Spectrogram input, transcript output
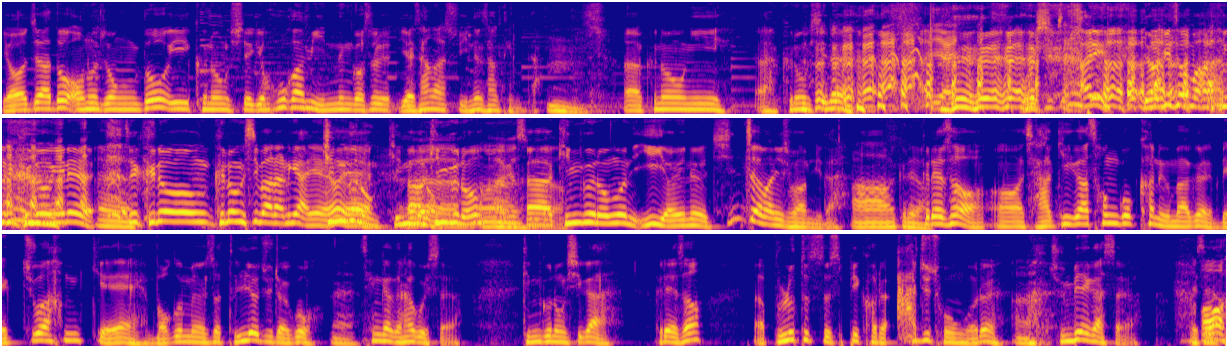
여자도 어느 정도 이 근홍 씨에게 호감이 있는 것을 예상할 수 있는 상태입니다. 음. 아, 근홍이 아, 근홍 씨는 아니 여기서 말하는 근홍이는 저 근홍 근홍 씨 말하는 게 아니에요. 김근홍, 예. 김근홍. 아, 김근홍. 어, 알겠습니다. 아, 김근홍은 이 여인을 진짜 많이 좋아합니다. 아 그래요. 그래서 어, 자기가 선곡한 음악을 맥주와 함께 먹으면서 들려주려고 네. 생각을 하고 있어요. 박근홍 씨가 그래서 어, 블루투스 스피커를 아주 좋은 거를 아. 준비해 갔어요. 어,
